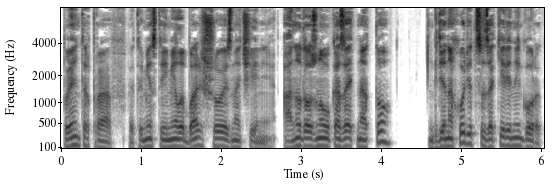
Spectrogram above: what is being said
Пейнтер прав. Это место имело большое значение. Оно должно указать на то, где находится затерянный город.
